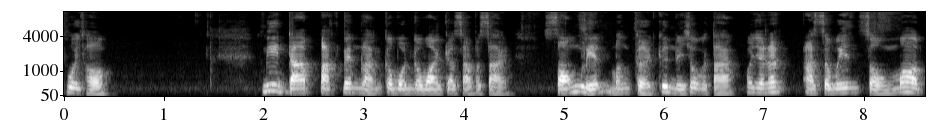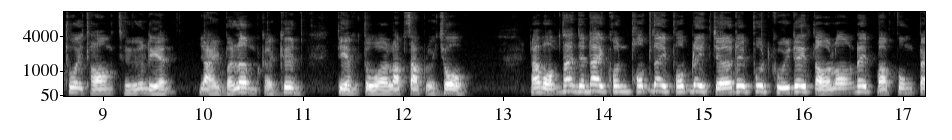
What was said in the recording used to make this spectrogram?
ถ้วยทองมีดดาบปักเต็มหลังกระบวนกระวายกระสาบกระสาย สองเหรียญบังเกิดขึ้นในโชคชะตา เพราะฉะนั้นอัศวินส่งมอบถ้วยทองถือเหรียญใหญ่เบ้อเริ่มเกิดขึ้น เตรียมตัวรับทรัพย์หรือโชคนะผมท่านจะได้ค้นพบได้พบได้เจอได้พูดคุยได้ต่อรองได้ปรับปรุงแปร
